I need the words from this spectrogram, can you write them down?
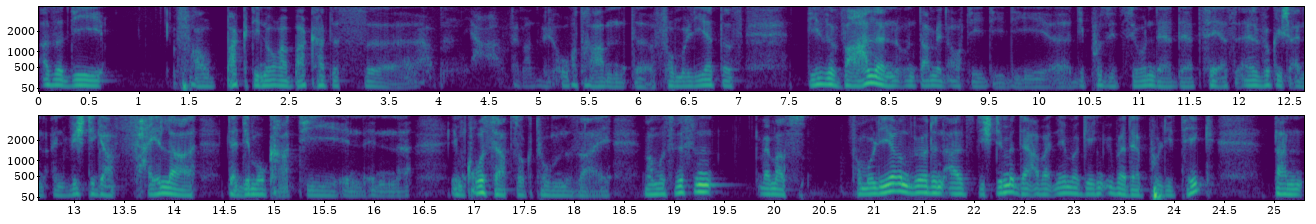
Also die Frau Back, die Nora Back hat es, äh, ja, wenn man will, hochtrabend äh, formuliert, dass diese Wahlen und damit auch die, die, die, äh, die Position der, der CSL wirklich ein, ein wichtiger Pfeiler der Demokratie in, in, äh, im Großherzogtum sei. Man muss wissen, wenn wir es formulieren würden als die Stimme der Arbeitnehmer gegenüber der Politik, dann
